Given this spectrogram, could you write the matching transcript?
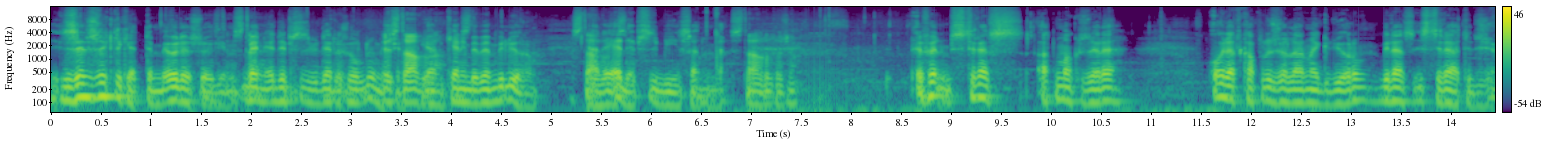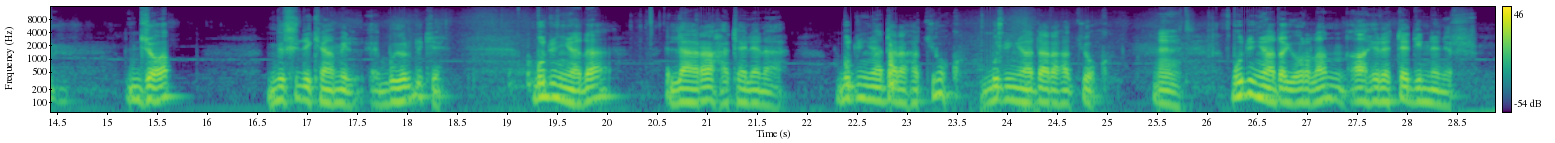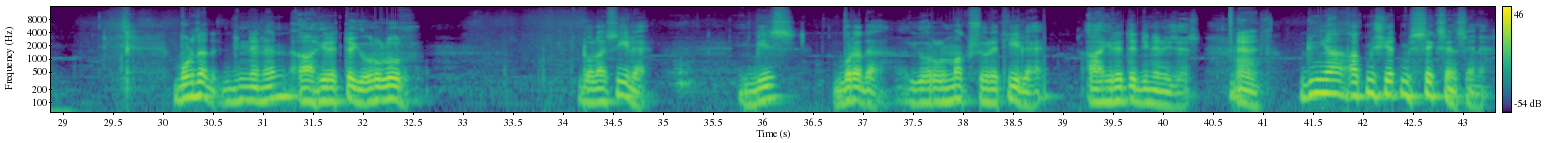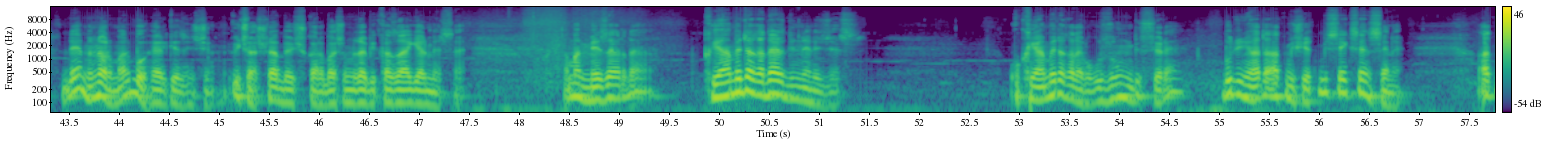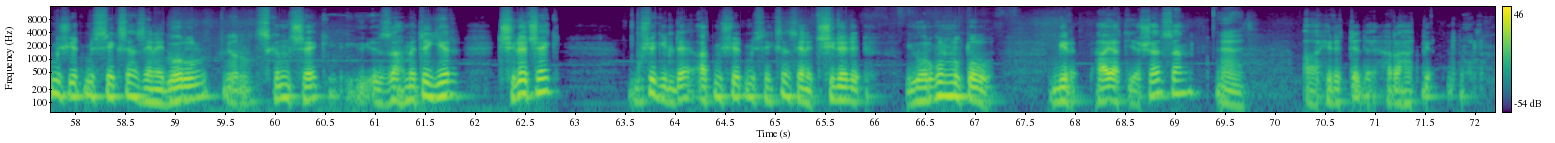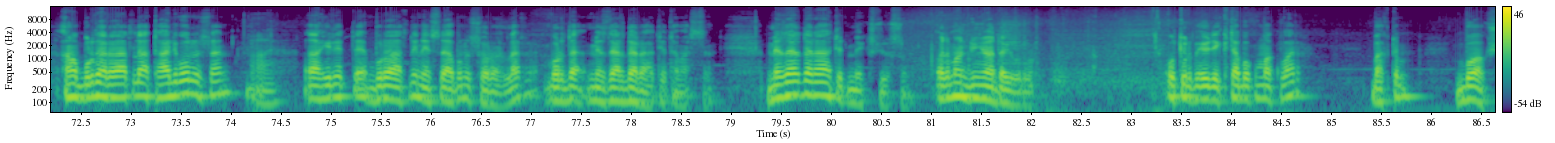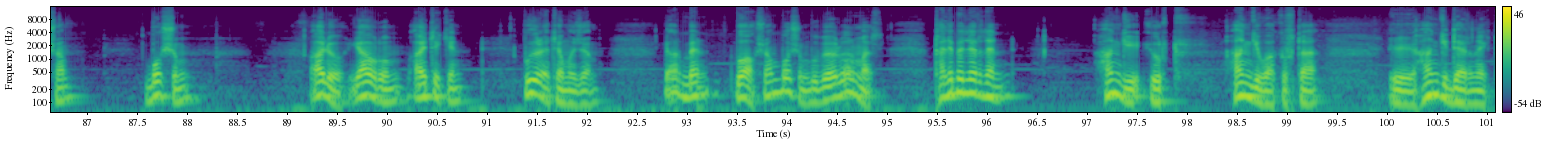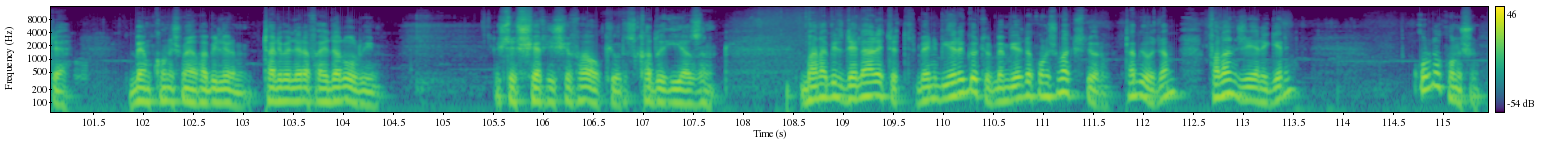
zevzeklik ettim öyle söyleyeyim. Ben edepsiz bir derviş olduğum için yani kendimi ben biliyorum. Yani edepsiz bir insanım ben. Estağfurullah hocam. Efendim stres atmak üzere oylat kaplıcalarına gidiyorum. Biraz istirahat edeceğim. Cevap Mürşid-i Kamil buyurdu ki bu dünyada la rahate lena bu dünyada rahat yok. Bu dünyada rahat yok. Evet. Bu dünyada yorulan ahirette dinlenir. Burada dinlenen ahirette yorulur. Dolayısıyla biz burada yorulmak suretiyle ahirette dinleneceğiz. Evet. Dünya 60 70 80 sene. Değil mi? Normal bu herkesin için. Üç aşağı beş yukarı başımıza bir kaza gelmezse. Ama mezarda kıyamete kadar dinleneceğiz. O kıyamete kadar uzun bir süre. Bu dünyada 60 70 80 sene. 60 70 80 sene yorul, Yorul. sıkıntı çek, zahmete gir, çile çek. Bu şekilde 60 70 80 sene çileli, yorgunluk dolu bir hayat yaşarsan Evet. ahirette de rahat bir olur. Ama burada rahatlığa talip olursan Aynen. ahirette bu rahatlığın hesabını sorarlar. Burada mezarda rahat edemezsin. Mezarda rahat etmek istiyorsun. O zaman dünyada yorul. Oturup evde kitap okumak var. Baktım bu akşam boşum. Alo yavrum Aytekin. Buyur Ethem hocam. Ya ben bu akşam boşum. Bu böyle olmaz. Talebelerden hangi yurt, hangi vakıfta, e, hangi dernekte ben konuşma yapabilirim, talebelere faydalı olayım. İşte Şerh-i Şifa okuyoruz Kadı İyaz'ın. Bana bir delalet et, beni bir yere götür, ben bir yerde konuşmak istiyorum. Tabii hocam, falanca yere gelin, orada konuşun.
